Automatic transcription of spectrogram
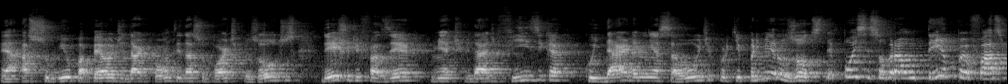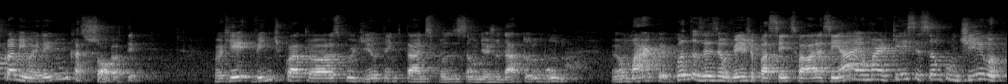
é, assumir o papel de dar conta e dar suporte para os outros, deixo de fazer minha atividade física, cuidar da minha saúde, porque primeiro os outros, depois se sobrar um tempo eu faço para mim, mas daí nunca sobra tempo. Porque 24 horas por dia eu tenho que estar à disposição de ajudar todo mundo. Eu marco. Quantas vezes eu vejo pacientes falarem assim: ah, eu marquei sessão contigo,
